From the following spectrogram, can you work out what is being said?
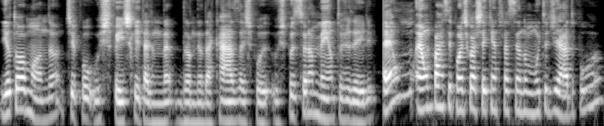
E eu tô amando, tipo, os feitos que ele tá dando dentro da casa, os posicionamentos dele. É um, é um participante que eu achei que ia estar sendo muito odiado por,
